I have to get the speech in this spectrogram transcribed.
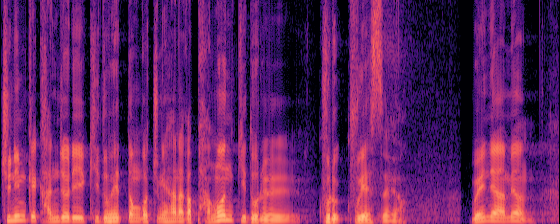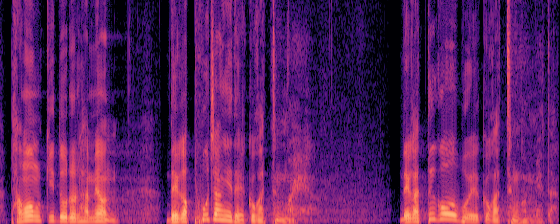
주님께 간절히 기도했던 것 중에 하나가 방언 기도를 구했어요. 왜냐하면 방언 기도를 하면 내가 포장이 될 것 같은 거예요. 내가 뜨거워 보일 것 같은 겁니다.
